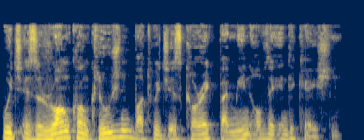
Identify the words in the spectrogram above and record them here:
which is a wrong conclusion, but which is correct by mean of the indication.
